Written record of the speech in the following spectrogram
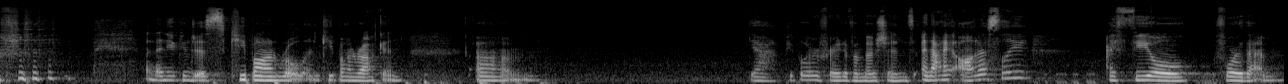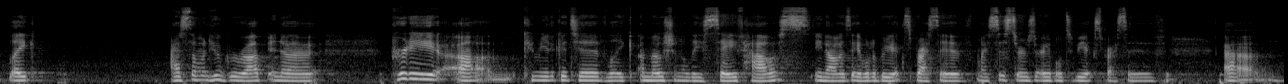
and then you can just keep on rolling, keep on rocking. Um, yeah, people are afraid of emotions. And I honestly, I feel for them. Like, as someone who grew up in a pretty um, communicative, like emotionally safe house. You know, I was able to be expressive. My sisters are able to be expressive. Um,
